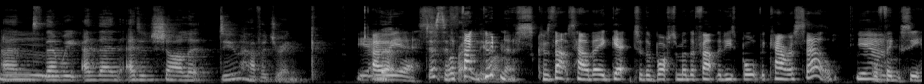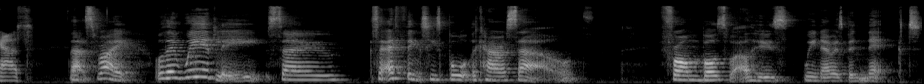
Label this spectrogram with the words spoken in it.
And then we and then Ed and Charlotte do have a drink. yeah Oh but yes. just a well, thank goodness, because that's how they get to the bottom of the fact that he's bought the carousel. Yeah. Or thinks he has. That's right. Although weirdly, so so Ed thinks he's bought the carousel from Boswell, who's we know has been nicked.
